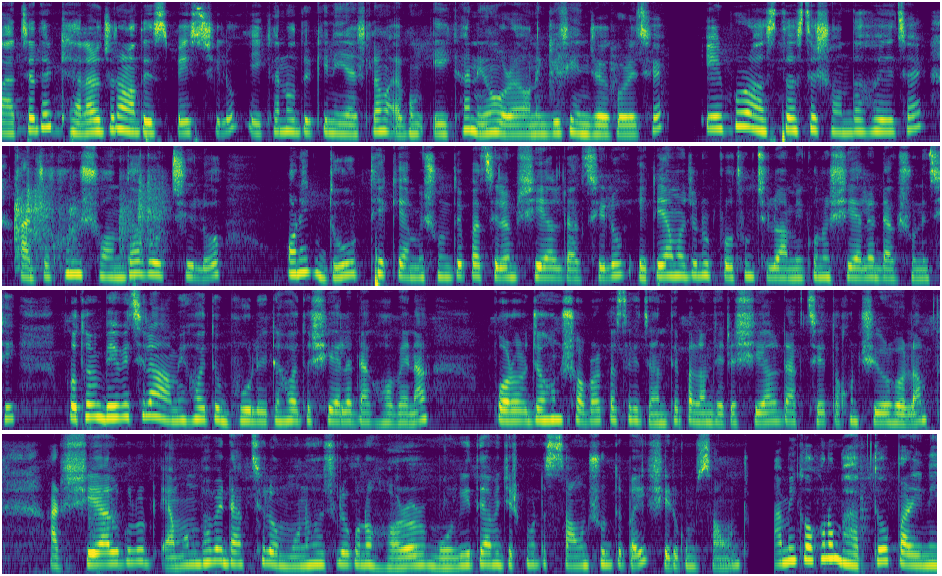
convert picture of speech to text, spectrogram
বাচ্চাদের খেলার জন্য আমাদের স্পেস ছিল। এখানে ওদেরকে নিয়ে আসলাম এবং এইখানেও ওরা অনেক বেশি এনজয় করেছে। এরপর আস্তে আস্তে সন্ধ্যা হয়ে যায় আর যখন সন্ধ্যা হচ্ছিল, অনেক দূর থেকে আমি শুনতে পাচ্ছিলাম শিয়াল ডাকছিল এটাই আমার জন্য প্রথম ছিল। আমি কোনো শিয়ালের ডাক শুনেছি। প্রথমে ভেবেছিলাম আমি হয়তো ভুল, এটা হয়তো শিয়ালের ডাক হবে না। পর যখন সবার কাছ থেকে জানতে পারলাম যে এটা শিয়াল ডাকছে, তখন শিওর হলাম। আর শিয়ালগুলো এমনভাবে ডাকছিল, মনে হচ্ছিল কোনো হরর মুভিতে আমি যেরকম একটা সাউন্ড শুনতে পাই, সেরকম সাউন্ড আমি কখনো ভাবতেও পারিনি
